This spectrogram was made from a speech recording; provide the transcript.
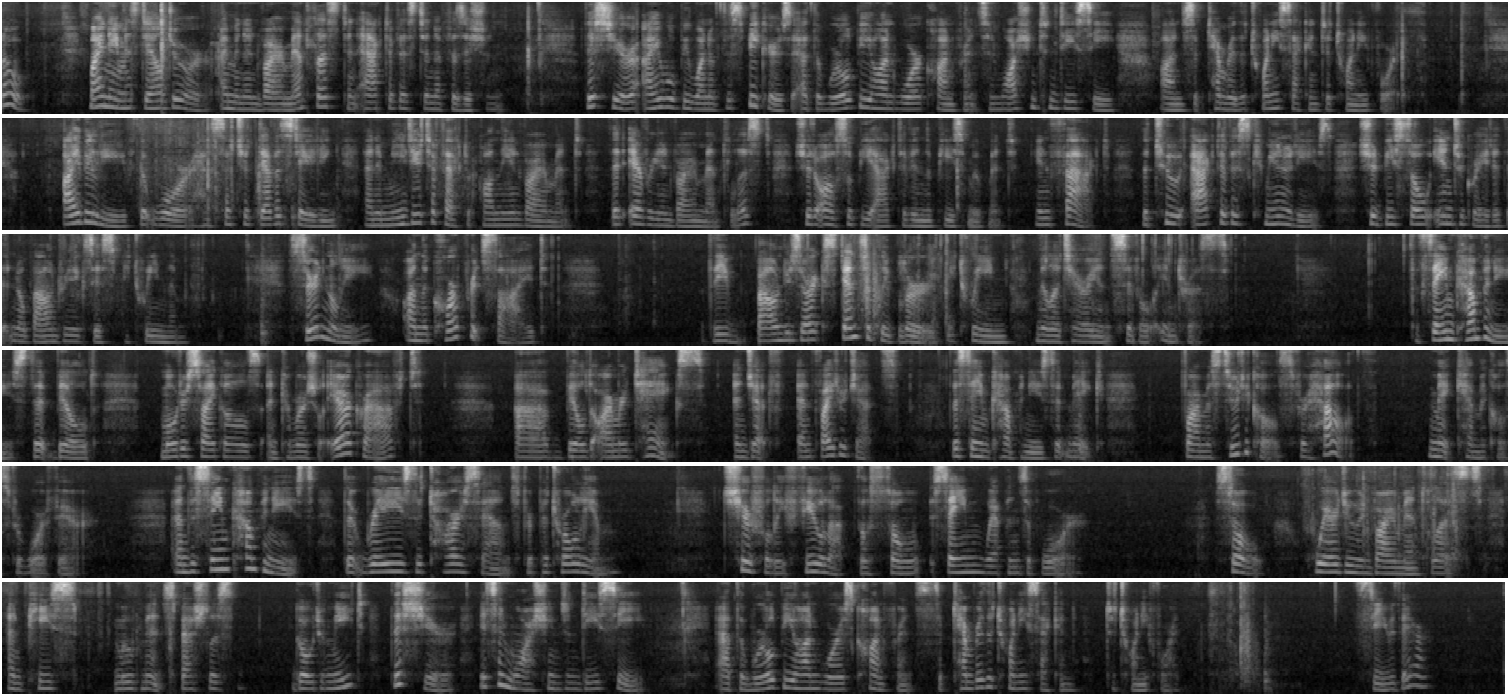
Hello, my name is Dale Dewar. I'm an environmentalist, an activist, and a physician. This year, I will be one of the speakers at the World Beyond War conference in Washington, D.C. on September the 22nd to 24th. I believe that war has such a devastating and immediate effect upon the environment that every environmentalist should also be active in the peace movement. In fact, the two activist communities should be so integrated that no boundary exists between them. Certainly, on the corporate side, the boundaries are extensively blurred between military and civil interests. The same companies that build motorcycles and commercial aircraft uh, build armored tanks and jet and fighter jets. The same companies that make pharmaceuticals for health make chemicals for warfare. And the same companies that raise the tar sands for petroleum cheerfully fuel up those so, same weapons of war. So, where do environmentalists and peace movement specialists go to meet? This year, it's in Washington, D.C. at the World Beyond Wars Conference, September the 22nd to 24th. See you there.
